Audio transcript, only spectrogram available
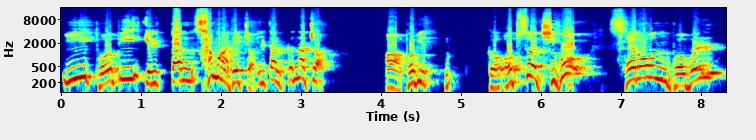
이 법이 일단 사문화됐죠. 일단 끝났죠. 어, 법이 음, 그 없어지고 새로운 법을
